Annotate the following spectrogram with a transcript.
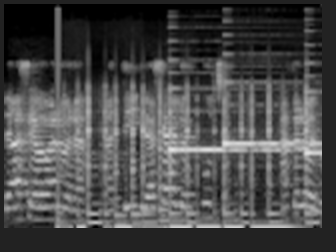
Gracias, Bárbara. A ti, gracias a los escuchas. Hasta luego.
